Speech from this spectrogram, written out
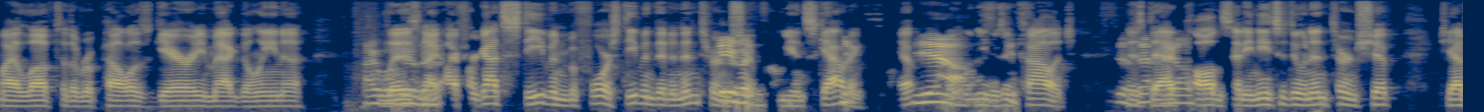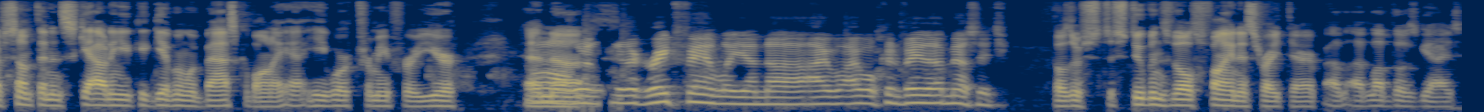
my love to the Rapellas, Gary, Magdalena, I Liz. I, I, forgot Stephen before. Stephen did an internship Steven. for me in scouting. Yep, yeah, when he was in college. His dad called and said he needs to do an internship. Do you have something in scouting you could give him with basketball? And I, he worked for me for a year. And oh, uh, they're a great family, and uh, I, I will convey that message. Those are Steubenville's finest right there. I, I love those guys.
